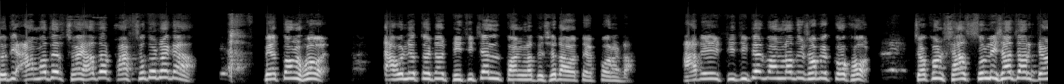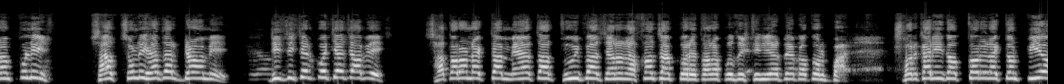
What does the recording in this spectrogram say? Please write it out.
যদি আমাদের ছয় হাজার পাঁচশত টাকা বেতন হয়, তাহলে তো এটা ডিজিটাল বাংলাদেশের আওতায় পড়ে না। আর এই ডিজিটাল বাংলাদেশ হবে কখন? যখন সাতচল্লিশ হাজার গ্রাম পুলিশ সাতচল্লিশ হাজার গ্রামে ডিজিটাল কোচে যাবে, সাধারণ একটা মেয়ে তার দুই পাঁচ যারা রাস্তা চাপ করে, তারা পঁচিশ তিরিশ হাজার টাকা বেতন পায়। সরকারি দপ্তরের একজন প্রিয়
